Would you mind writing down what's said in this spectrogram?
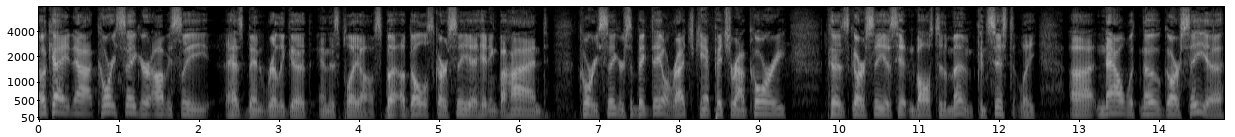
Okay, now Corey Seager obviously has been really good in this playoffs, but Adolis Garcia hitting behind Corey Seager's a big deal, right? You can't pitch around Corey because Garcia's hitting balls to the moon consistently. Uh, now with no Garcia,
